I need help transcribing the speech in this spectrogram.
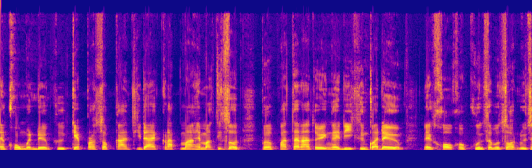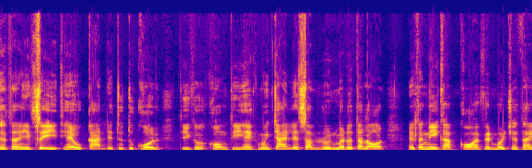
ยังคงเหมือนเดิมคือเก็บประสบการณ์ที่ได้กลับมาให้มากที่สุด เพื่อพัฒนาตัวเองให้ดีขึ้นกว่าเดิม และขอขอบคุณสโมสรอุทัยธานี FC ที่ให้โอกาสและทุกๆ คน ที่เกี่ยวข้องที่ให้กำลังใจและสนับสนุนมาโดยตลอดและทั้งนี้ครับขอให้แฟนบอลชาวไทย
